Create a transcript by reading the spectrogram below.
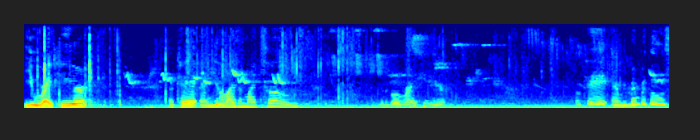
you right here okay and utilizing my toes. I'm gonna go right here okay and remember those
